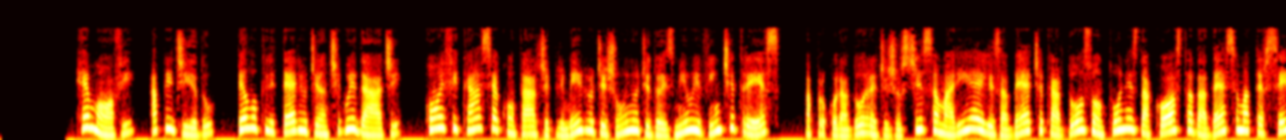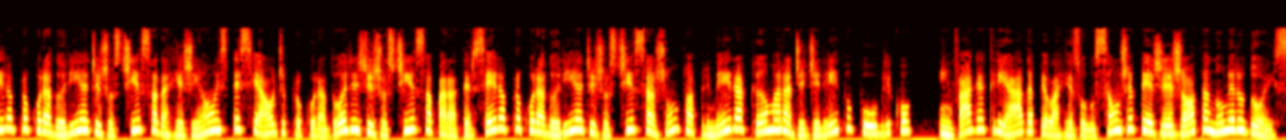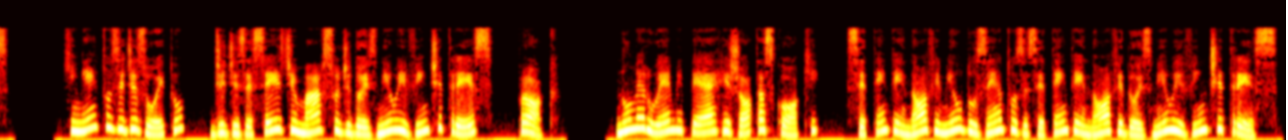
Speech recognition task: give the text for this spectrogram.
Remove, a pedido, pelo critério de antiguidade, com eficácia a contar de 1 de junho de 2023, a Procuradora de Justiça Maria Elizabeth Cardoso Antunes da Costa da 13ª Procuradoria de Justiça da Região Especial de Procuradores de Justiça para a Terceira Procuradoria de Justiça junto à Primeira Câmara de Direito Público, em vaga criada pela Resolução GPGJ nº 2. 518, de 16 de março de 2023, PROC. Número MPRJ SCOC, 79.279-2023.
